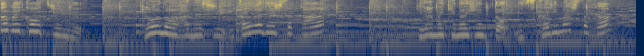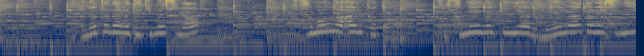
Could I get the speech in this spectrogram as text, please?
とべコーチング。今日のお話いかがでしたか？ひらめきのヒント見つかりましたか？あなたならできますよ。質問のある方は説明書きにあるメールアドレスに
